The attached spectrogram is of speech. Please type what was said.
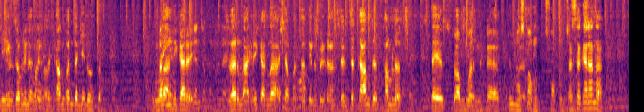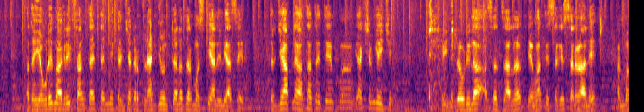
मी जमिनीला काम बंद केलं होतं. तुम्हाला अधिकार आहे. जर नागरिकांना अशा पद्धतीने बिल्डर त्यांचं काम जर थांबलं ते स्टॉपवर तसं करा ना. आता एवढे नागरिक सांगतायत त्यांनी त्यांच्याकडे फ्लॅट घेऊन त्याला जर मस्ती आलेली असेल तर जे आपल्या हातात आहे ते ऍक्शन घ्यायची. हिंजवडीला असंच झालं तेव्हा ते सगळे सरळ आले आणि मग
